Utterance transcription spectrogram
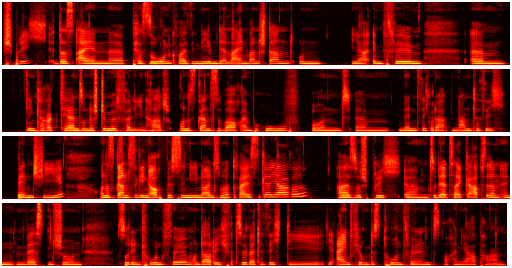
Sprich, dass eine Person quasi neben der Leinwand stand und ja im Film ähm, den Charakteren so eine Stimme verliehen hat. Und das Ganze war auch ein Beruf und ähm, nennt sich oder nannte sich Benshi. Und das Ganze ging auch bis in die 1930er Jahre. Also sprich, ähm, zu der Zeit gab es ja dann in, im Westen schon so den Tonfilm und dadurch verzögerte sich die, die Einführung des Tonfilms auch in Japan.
